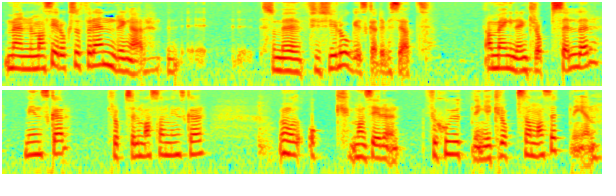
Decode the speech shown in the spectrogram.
Men man ser också förändringar eh, som är fysiologiska, det vill säga att ja, mängden kroppsceller minskar, kroppscellmassan minskar. Och man ser en förskjutning i kroppssammansättningen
